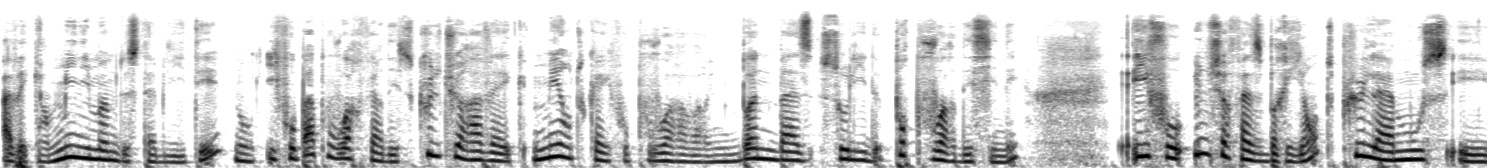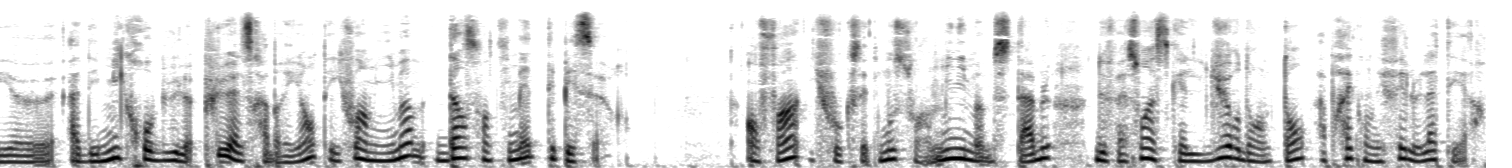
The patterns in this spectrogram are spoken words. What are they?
avec un minimum de stabilité. Donc, il ne faut pas pouvoir faire des sculptures avec, mais en tout cas, il faut pouvoir avoir une bonne base solide pour pouvoir dessiner. Il faut une surface brillante. Plus la mousse est, euh, a des microbules, plus elle sera brillante. Et il faut un minimum d'un centimètre d'épaisseur. Enfin, il faut que cette mousse soit un minimum stable, de façon à ce qu'elle dure dans le temps après qu'on ait fait le latte art.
